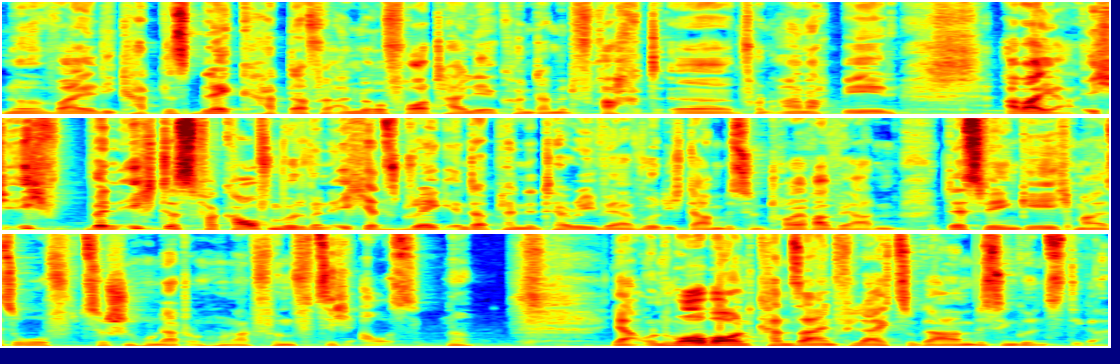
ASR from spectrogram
Ne, weil die Cutlass Black hat dafür andere Vorteile. Ihr könnt damit Fracht äh, von A nach B. Aber ja, ich, ich, wenn ich das verkaufen würde, wenn ich jetzt Drake Interplanetary wäre, würde ich da ein bisschen teurer werden. Deswegen gehe ich mal so zwischen 100 und 150 aus. Ne? Ja, und Warbound kann sein vielleicht sogar ein bisschen günstiger.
